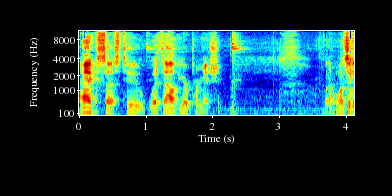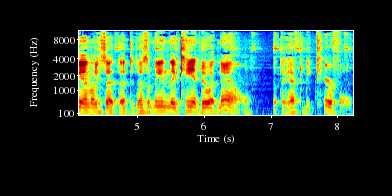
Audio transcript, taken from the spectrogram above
access to without your permission. Once again, like I said, that doesn't mean they can't do it now, but they have to be careful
